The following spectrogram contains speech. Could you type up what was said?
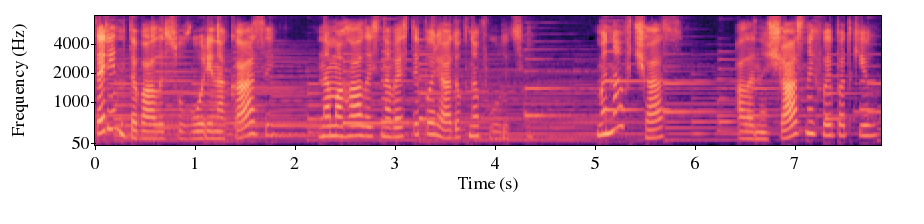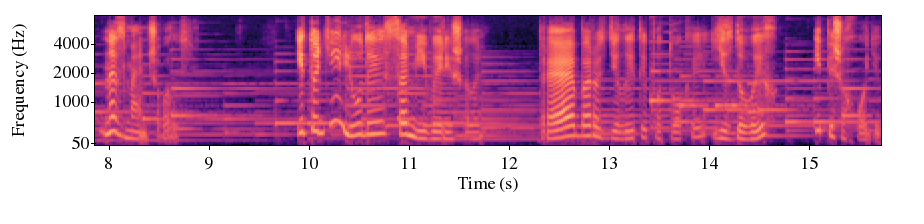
Царям давали суворі накази, намагались навести порядок на вулиці. Минав час, але нещасних випадків не зменшувалось. І тоді люди самі вирішили треба розділити потоки їздових і пішоходів.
